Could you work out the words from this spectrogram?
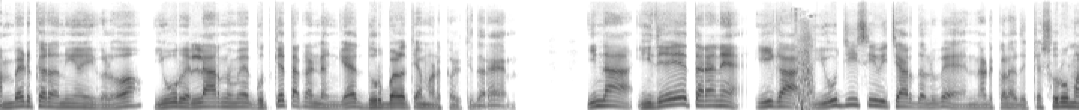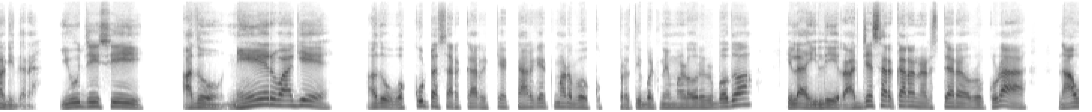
ಅಂಬೇಡ್ಕರ್ ಅನುಯಾಯಿಗಳು, ಇವ್ರೆಲ್ಲಾರನು ಗುತ್ತಿಗೆ ತಗೊಂಡಂಗೆ ದುರ್ಬಳಕೆ ಮಾಡ್ಕೊಳ್ತಿದ್ದಾರೆ. ಇನ್ನ ಇದೇ ತರನೇ ಈಗ ಯು ಜಿ ಸಿ ವಿಚಾರದಲ್ಲೂ ನಡ್ಕೊಳ್ಳೋದಕ್ಕೆ ಶುರು ಮಾಡಿದ್ದಾರೆ. ಯು ಜಿ ಸಿ ಅದು ನೇರವಾಗಿ ಅದು ಒಕ್ಕೂಟ ಸರ್ಕಾರಕ್ಕೆ ಟಾರ್ಗೆಟ್ ಮಾಡಬೇಕು, ಪ್ರತಿಭಟನೆ ಮಾಡೋರು ಇರ್ಬೋದು ಇಲ್ಲ ಇಲ್ಲಿ ರಾಜ್ಯ ಸರ್ಕಾರ ನಡೆಸ್ತಾ ಇರೋರು ಕೂಡ ನಾವು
